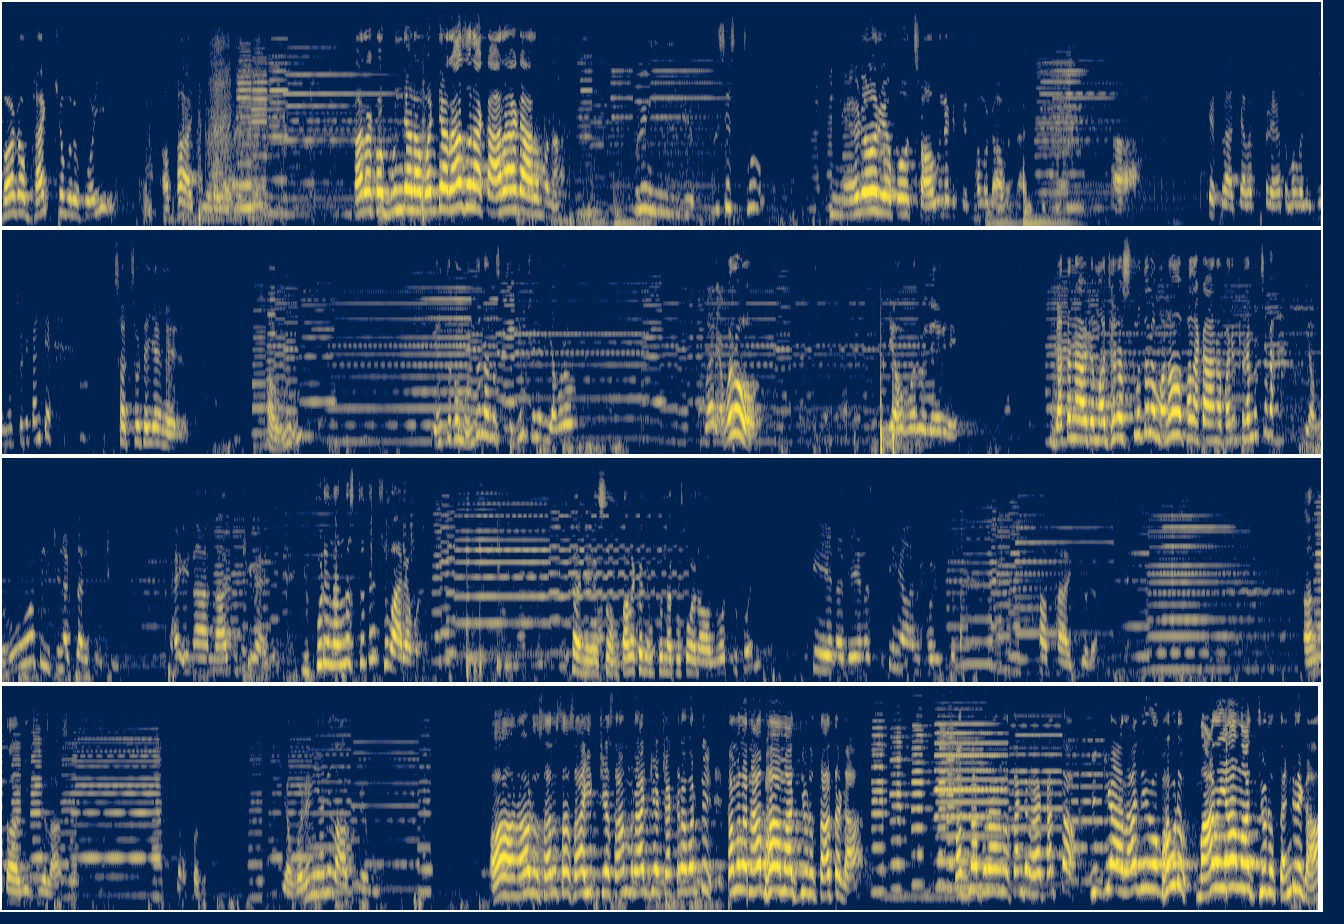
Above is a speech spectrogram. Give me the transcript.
భోగ భాగ్యములు పోయి అభాగ్యుడయ్యాడు కరక గుండెల వడ్డె రాజుల కారాగారమున కృషిస్తూ నేడో రేపో చావునకు సిద్ధముగా ఉన్నాడు. ఆ, ఇట్లా చల ప్రేతము వల్ల జీవించుట కంటే చచ్చుటయే మేలు అవును. ఇంతకు ముందు నన్ను స్థుతించినది ఎవరో? వారు ఎవరు? లేరే? గతనాటి మధుర స్మృతులు మనోఫలకాన పరిభ్రమించడం ఎవరో పిలిచినట్లు అనిపించింది. అయినా నాకు చేయాలి ఇప్పుడు నన్ను స్థుతించు వారెవరు? కనీసం పలకరింపునకు కూడా నోచుకొని ఏనదేన స్థితిని అనుభవిస్తున్నా అభాగ్యుడు. అంతా విధి తప్పదు. ఎవరిని అని లాభమేము ఆనాడు సరస సాహిత్య సామ్రాజ్య చక్రవర్తి కమల నాభామాత్యుడు తాతగా పద్మపురాణ సంగ్రహకర్త విద్యా రాజీవ భవుడు మారయామాత్యుడు తండ్రిగా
